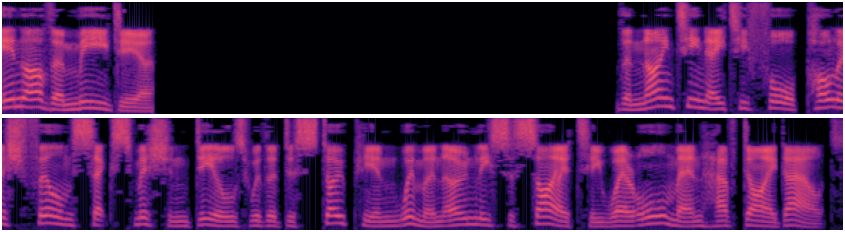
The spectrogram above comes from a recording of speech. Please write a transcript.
In other media The 1984 Polish film Sex Mission deals with a dystopian women-only society where all men have died out.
